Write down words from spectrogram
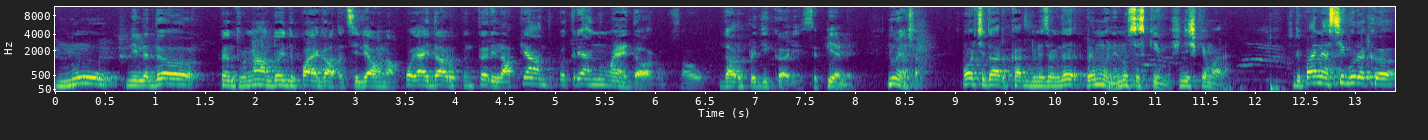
nu ni le dă pentru un an, doi, după aia gata, ți-l iau înapoi, ai darul cântării la pian, după trei ani nu mai ai darul, sau darul predicării, se pierde. Nu e așa. Orice dar care Dumnezeu ne dă, rămâne, nu se schimbă și nici chemarea. Și după aia ne asigură că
